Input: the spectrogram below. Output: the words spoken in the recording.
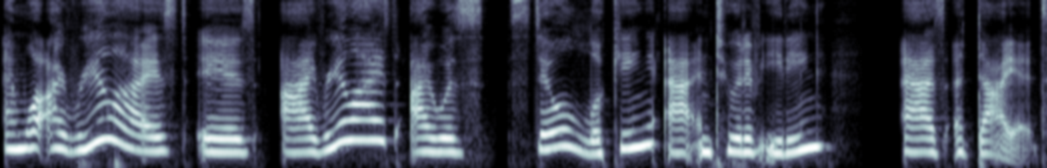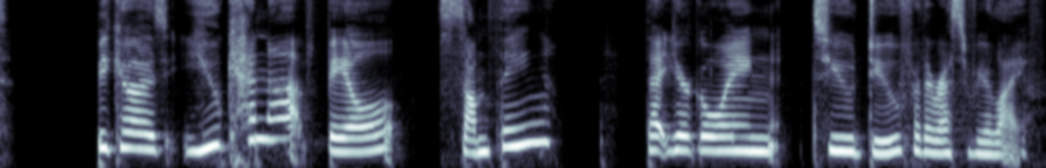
And what I realized is, I realized I was still looking at intuitive eating as a diet because you cannot fail something that you're going to do for the rest of your life.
